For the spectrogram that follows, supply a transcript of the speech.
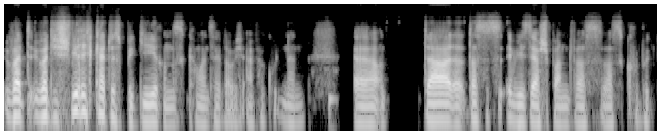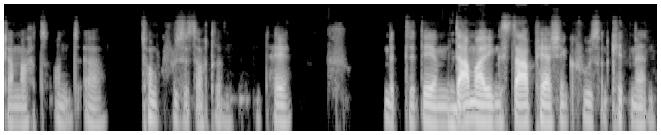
über über die Schwierigkeit des Begehrens kann man's ja, glaube ich, einfach gut nennen. Äh, und da das ist irgendwie sehr spannend, was was Kubrick da macht und, äh, Tom Cruise ist auch drin. Und hey, mit dem damaligen Starpärchen Cruise und Kidman.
